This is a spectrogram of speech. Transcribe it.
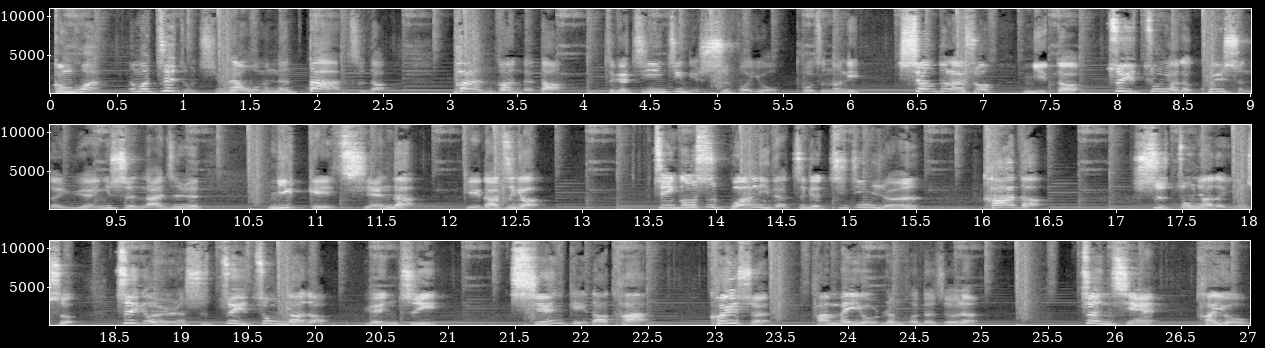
更换，那么这种情况下，我们能大致的判断得到这个基金经理是否有投资能力。相对来说，你的最重要的亏损的原因是来自于你给钱的。给到这个基金公司管理的这个基金人，他的是重要的因素，这个人是最重要的原因之一。钱给到他，亏损他没有任何的责任，挣钱他有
